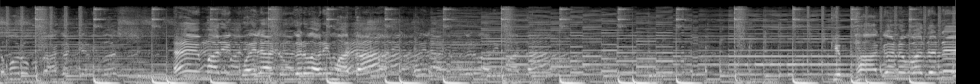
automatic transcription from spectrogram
તમારો પ્રાગટ્ય દિવસ. હે મારી કોયલા ડુંગરવાળી માતા. કોયલા ડુંગરવાળી માતા. કે ફાગણ વદને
